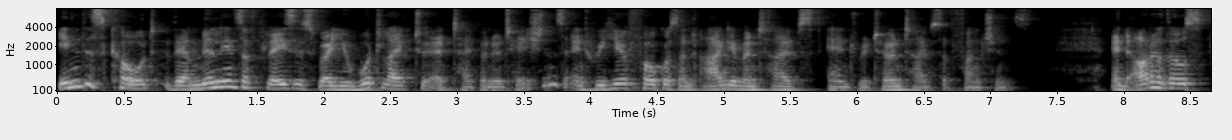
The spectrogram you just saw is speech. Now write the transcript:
In this code, there are millions of places where you would like to add type annotations, and we here focus on argument types and return types of functions. And out of those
